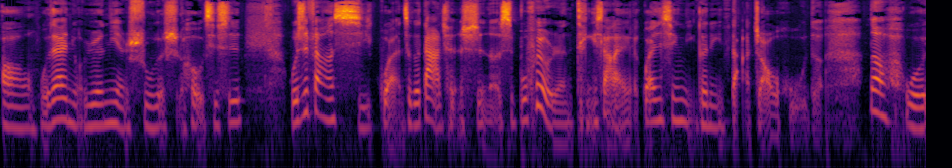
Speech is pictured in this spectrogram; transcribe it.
嗯、呃，我在纽约念书的时候，其实我是非常习惯这个大城市呢，是不会有人停下来关心你、跟你打招呼的。那我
